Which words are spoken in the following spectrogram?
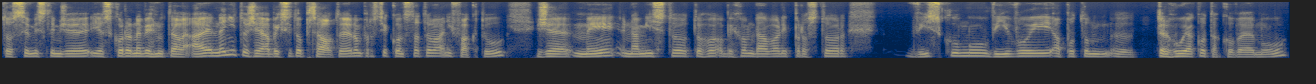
To si myslím, že je skoro nevyhnutelné. Ale není to, že abych si to přál, to je jenom prostě konstatování faktu, že my namísto toho, abychom dávali prostor výzkumu, vývoji a potom eh, trhu jako takovému,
